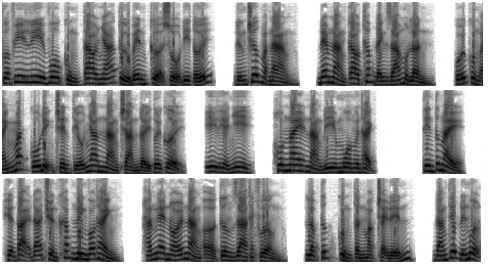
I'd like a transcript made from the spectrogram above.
Phượng Phi Ly vô cùng tao nhã từ bên cửa sổ đi tới, đứng trước mặt nàng, đem nàng cao thấp đánh giá một lần, cuối cùng ánh mắt cố định trên tiếu nhan nàng tràn đầy tươi cười, y hề nhi, hôm nay nàng đi mua nguyên thạch. Tin tức này, hiện tại đã truyền khắp Ninh Võ Thành, hắn nghe nói nàng ở tương gia thạch phường, lập tức cùng tần mặc chạy đến, đáng tiếc đến muộn,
